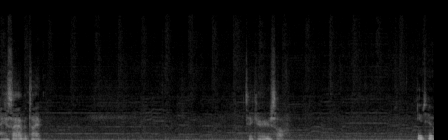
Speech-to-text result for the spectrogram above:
I guess I have a type. Take care of yourself. You too.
